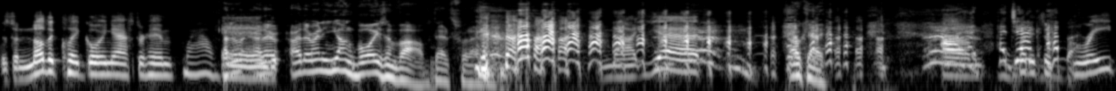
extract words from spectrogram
There's another clique going after him. Wow. Are there, are, And- there, are there any young boys involved? That's what I. Not yet. okay. Um, Hey, Jack, but it's a how- great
